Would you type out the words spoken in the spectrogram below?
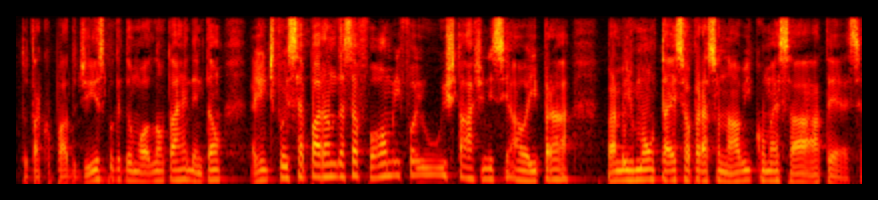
Tu tá culpado disso porque teu módulo não tá rendendo. Então, a gente foi separando dessa forma e foi o start inicial aí para mesmo montar esse operacional e começar a ATS.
